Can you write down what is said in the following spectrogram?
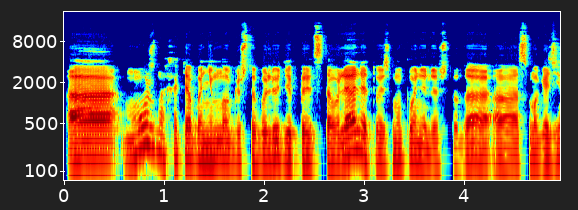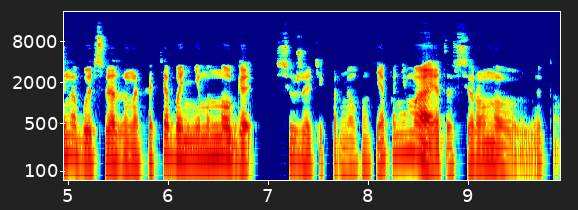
А можно хотя бы немного, чтобы люди представляли, то есть мы поняли, что да, а, с магазина будет связано, хотя бы немного сюжетик промелькнуть. Я понимаю, это все равно, это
